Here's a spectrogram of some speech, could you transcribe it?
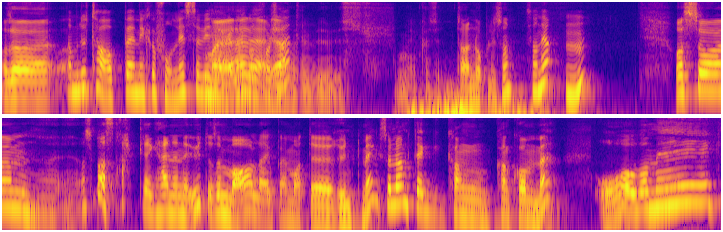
så Da må du ta opp eh, mikrofonen litt, så vi hører deg godt fortsatt. Ja, kanskje ta den opp litt sånn. Sånn, ja. Mm. Og så, um, og så bare strekker jeg hendene ut, og så maler jeg på en måte rundt meg, så langt jeg kan, kan komme. Over meg,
